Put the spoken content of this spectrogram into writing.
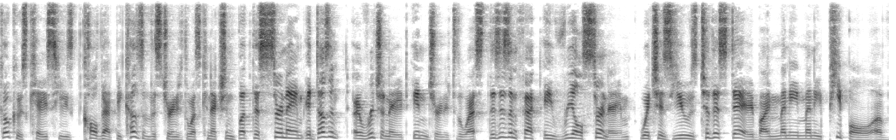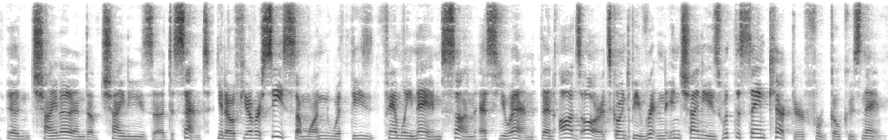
Goku's case, he's called that because of this Journey to the West connection, but this surname, it doesn't originate in Journey to the West. This is, in fact, a real surname, which is used to this day by many, many people of in China and of Chinese uh, descent. You know, if you ever see someone with the family name Sun, S-U-N, then odds are it's going to be written in Chinese with the same character for Goku's name.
